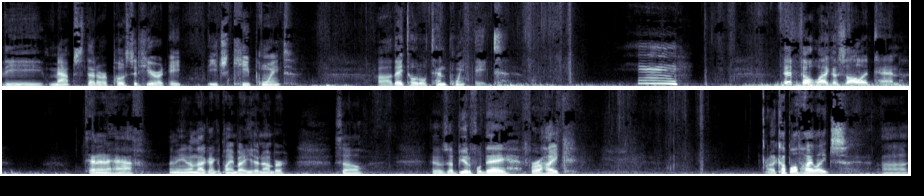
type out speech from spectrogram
The maps that are posted here at eight, each key point, uh, they total 10.8. Mm, it felt like a solid 10, 10 and a half. I mean, I'm not gonna complain about either number. So it was a beautiful day for a hike. A couple of highlights. Uh,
